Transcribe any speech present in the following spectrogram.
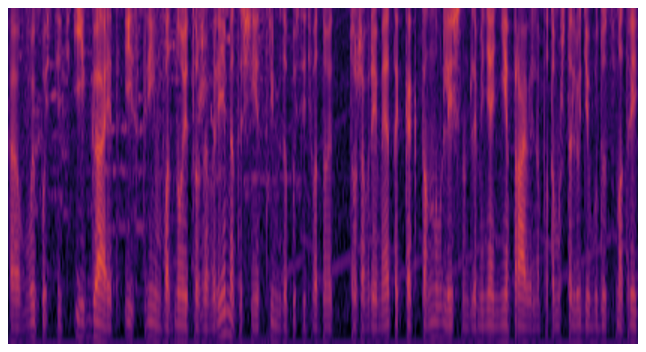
э, выпустить и гайд, и стрим в одно и то же время, точнее стрим запустить в одно и то же время, это как-то, ну, лично для меня неправильно, потому что люди будут смотреть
